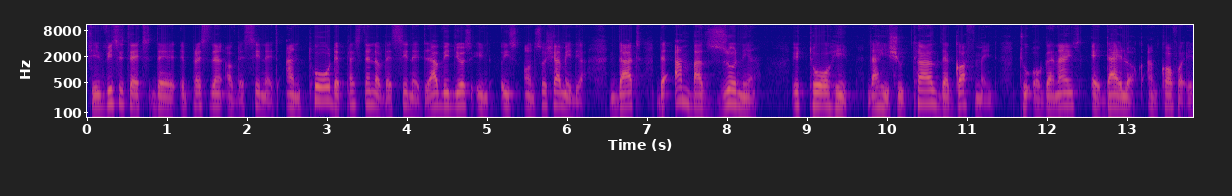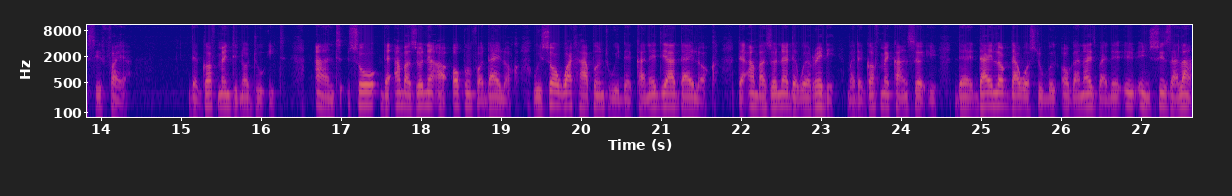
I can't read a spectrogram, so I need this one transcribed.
she visited the uh, president of the Senate and told the president of the Senate, that video is on social media, that the Ambazonia told him that he should tell the government to organize a dialogue and call for a ceasefire. The government did not do it. And so the Ambazonia are open for dialogue. We saw what happened with the Canadian dialogue. The Ambazonia, they were ready, but the government canceled it. The dialogue that was to be organized by the, in Switzerland,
